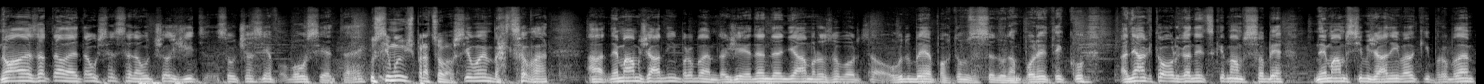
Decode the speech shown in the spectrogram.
No ale za ta léta už jsem se naučil žít současně v obou světech. Už si můžeš pracovat. Už si můžu pracovat a nemám žádný problém, takže jeden den dělám rozhovor třeba o hudbě, pak tom zase jdu na politiku a nějak to organicky mám v sobě, nemám s tím žádný velký problém,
